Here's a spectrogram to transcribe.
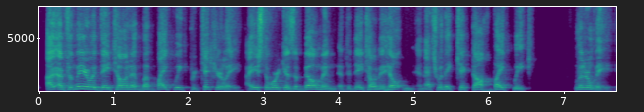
I, am familiar with Daytona, but Bike Week particularly. I used to work as a bellman at the Daytona Hilton, and that's where they kicked off Bike Week, literally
